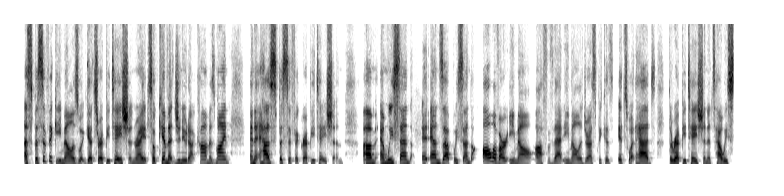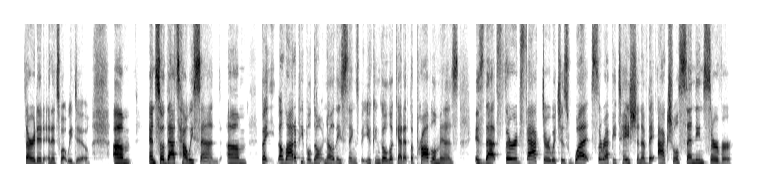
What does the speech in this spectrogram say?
a specific email is what gets reputation, right? So kim at Genoo.com is mine and it has specific reputation. Um, and we send, it ends up, we send all of our email off of that email address because it's what has the reputation. It's how we started and it's what we do. Um, and so that's how we send. Um, but a lot of people don't know these things, but you can go look at it. The problem is, is that third factor, which is what's the reputation of the actual sending server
